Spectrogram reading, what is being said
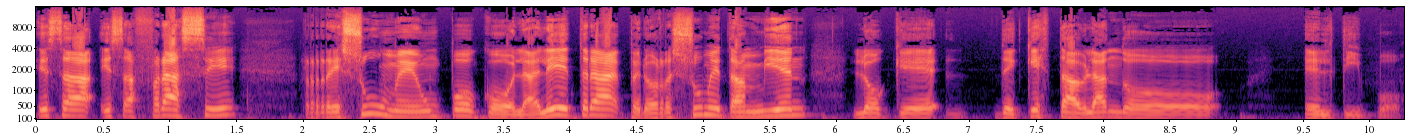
esa, esa frase resume un poco la letra, pero resume también lo que de qué está hablando el tipo.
